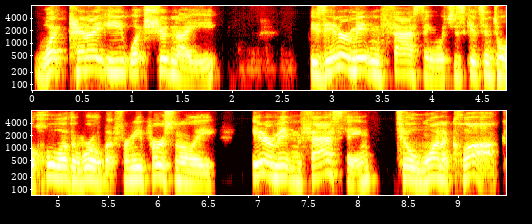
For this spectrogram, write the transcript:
what can I eat? What shouldn't I eat? Is intermittent fasting, which just gets into a whole other world. But for me personally, intermittent fasting till one o'clock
